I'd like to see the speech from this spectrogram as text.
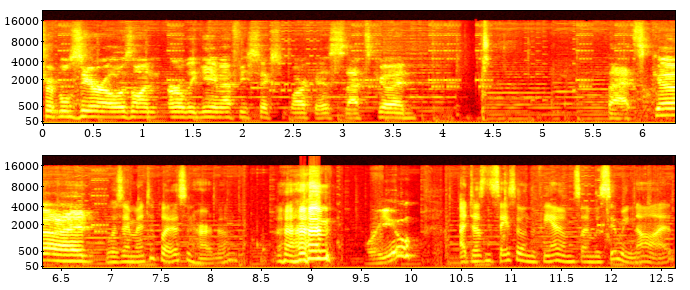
Triple zeros on early game FE6 Marcus. That's good. That's good. Was I meant to play this in hard mode? Um, Were you? it doesn't say so in the PM, so I'm assuming not.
